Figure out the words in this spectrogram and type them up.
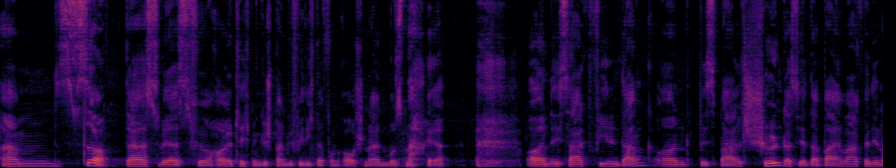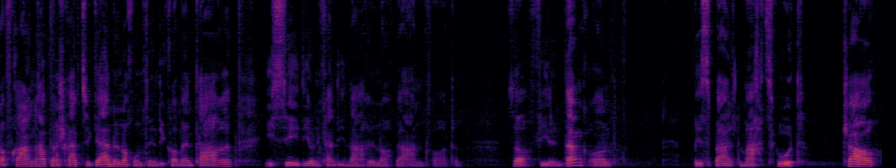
Ähm, so, das wäre es für heute. Ich bin gespannt, wie viel ich davon rausschneiden muss nachher. Und ich sage vielen Dank und bis bald. Schön, dass ihr dabei wart. Wenn ihr noch Fragen habt, dann schreibt sie gerne noch unten in die Kommentare. Ich sehe die und kann die nachher noch beantworten. So, vielen Dank und bis bald. Macht's gut. Ciao.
